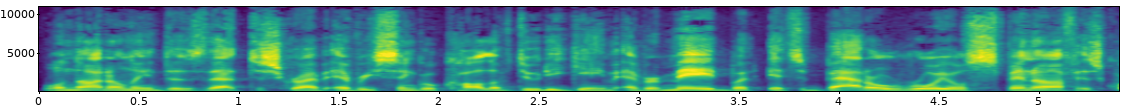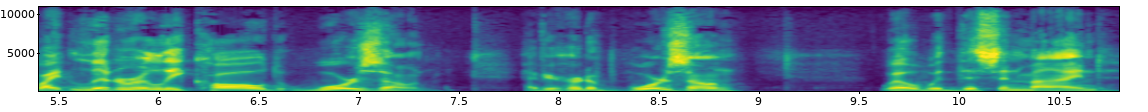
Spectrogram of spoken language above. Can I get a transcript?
Well, not only does that describe every single Call of Duty game ever made, but its Battle Royale spin-off is quite literally called Warzone. Have you heard of Warzone? Well, with this in mind,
